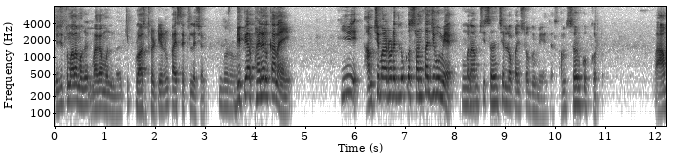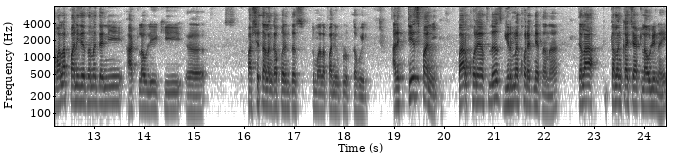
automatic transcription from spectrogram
म्हणजे तुम्हाला मग मागा म्हणलं की क्लॉज थर्टी आणि प्राईस सेक्युलेशन बरोबर. डी पी आर फायनल का नाही? की आमची मराठवाड्यात लोक संतांची भूमी आहे. पण. आमची सहनशील लोकांची भूमी आहे. जास्त आम्ही सहन खूप करतो. आम्हाला पाणी देताना त्यांनी आट लावली की पाचशे तलांकापर्यंतच तुम्हाला पाणी उपलब्ध होईल. आणि तेच पाणी पार खोऱ्यातलंच गिरणा खोऱ्यात नेताना त्याला तलांकाची आट लावली नाही.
